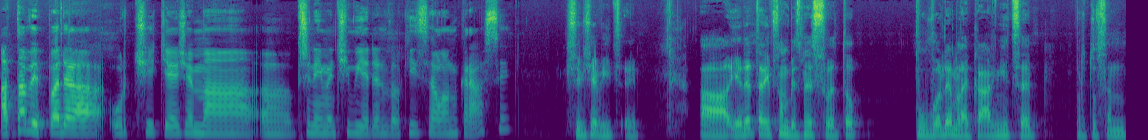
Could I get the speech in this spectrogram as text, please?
A ta vypadá určitě, že má uh, při nejmenším jeden velký salon krásy. Myslím, že víc i. A jede tady v tom biznesu, je to původem lékárnice, proto jsem,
